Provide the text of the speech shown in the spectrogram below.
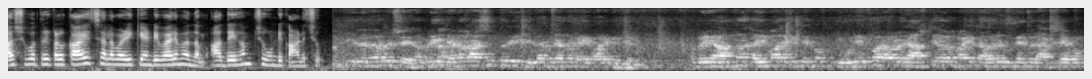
ആശുപത്രികൾക്കായി ചെലവഴിക്കേണ്ടി വരുമെന്നും അദ്ദേഹം ചൂണ്ടിക്കാണിച്ചു. അപ്പൊ അന്ന് കൈമാറി കിട്ടിയപ്പം യു ഡി എഫ് അവിടെ രാഷ്ട്രീയപരമായിട്ട് അവർ ഉന്നയിച്ച ഒരു ആക്ഷേപം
